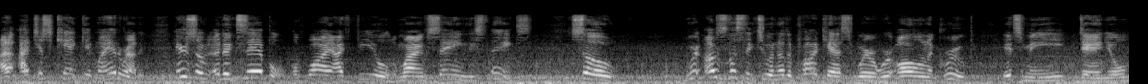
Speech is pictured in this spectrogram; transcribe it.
I, I just can't get my head around it. Here's a, an example of why I feel and why I'm saying these things. So, I was listening to another podcast where we're all in a group. It's me, Daniel,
